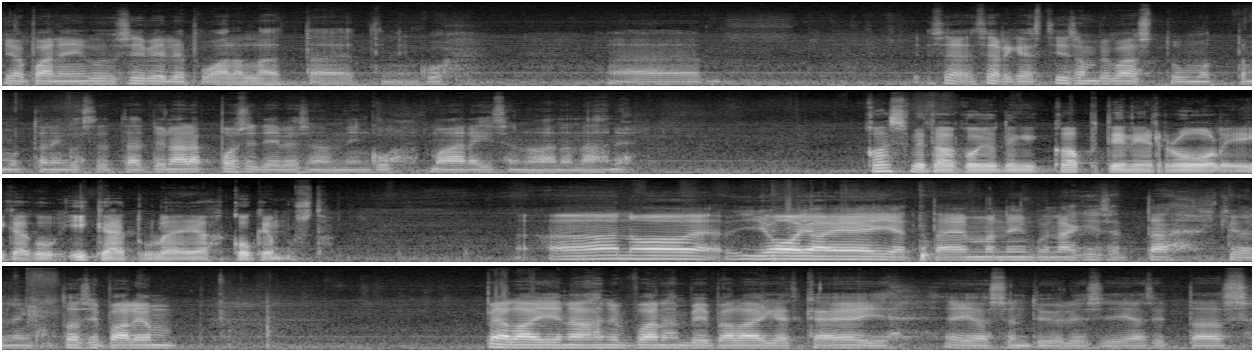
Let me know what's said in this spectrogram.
jopa niin kuin siviilipuolella, että, että niin kuin, ää, se selkeästi isompi vastuu, mutta, mutta niin kuin sitä täytyy nähdä positiivisena, niin kuin mä ainakin sen olen aina nähnyt. Kasvetaanko jotenkin kapteenin rooli, ikään kuin ikä tulee ja kokemusta? Ää, no joo ja ei, että en mä niin kuin näkisi, että kyllä niin kuin tosi paljon pelaajia nähnyt, vanhempia pelaajia, ketkä ei, ei ole sen tyylisiä ja sitten taas,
